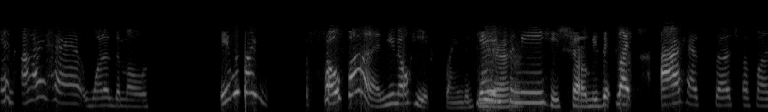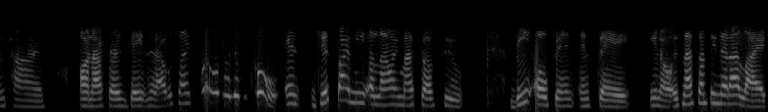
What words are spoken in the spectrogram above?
and I had one of the most. It was like so fun, you know. He explained the game yeah. to me. He showed me that, like, I had such a fun time on our first date that I was like, oh, okay, this is cool. And just by me allowing myself to be open and say, you know, it's not something that I like,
